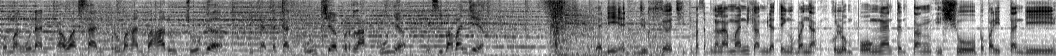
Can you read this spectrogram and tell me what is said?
pembangunan kawasan perumahan baharu juga dikatakan punca berlakunya musibah banjir. Jadi jika cerita pasal pengalaman ni kami dah tengok banyak kelompongan tentang isu perparitan di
